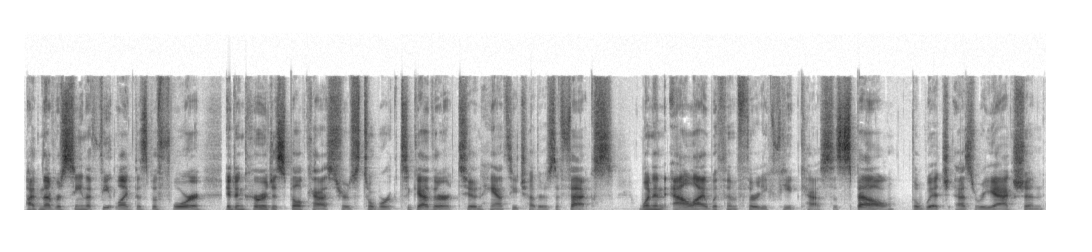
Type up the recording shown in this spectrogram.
I've never seen a feat like this before. It encourages spellcasters to work together to enhance each other's effects. When an ally within 30 feet casts a spell, the witch, as a reaction,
